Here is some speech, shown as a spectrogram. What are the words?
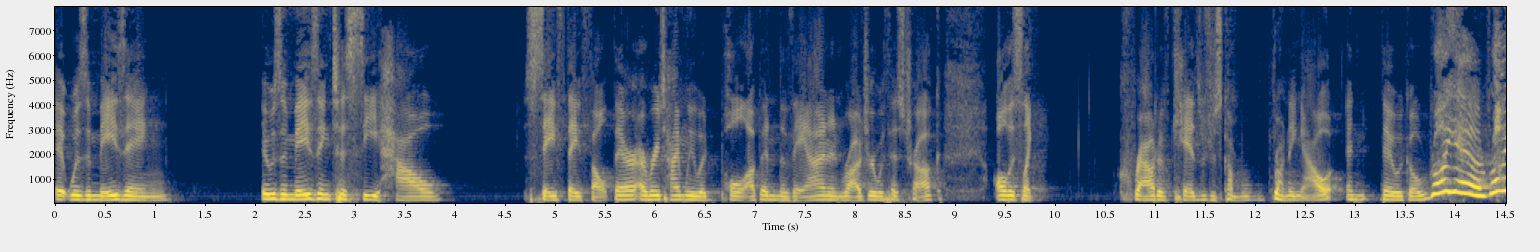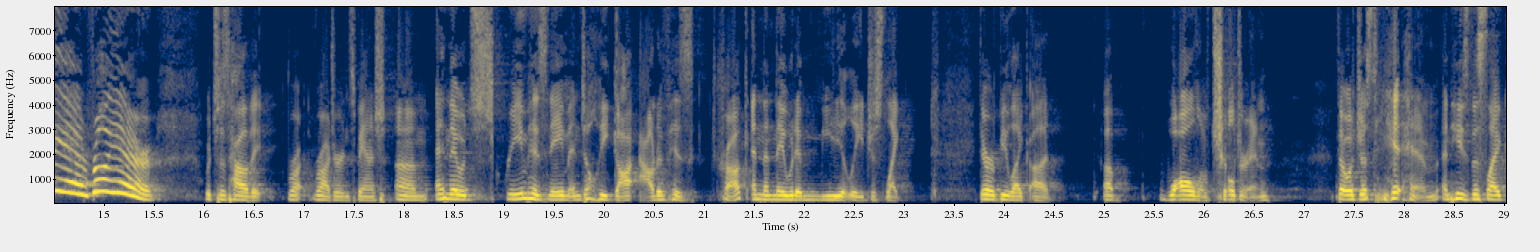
it was amazing. It was amazing to see how safe they felt there. Every time we would pull up in the van and Roger with his truck, all this like crowd of kids would just come running out and they would go, Royer, Royer, Royer, which is how they, Roger in Spanish, um, and they would scream his name until he got out of his truck, and then they would immediately just like, there would be like a, a wall of children that would just hit him. And he's this like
